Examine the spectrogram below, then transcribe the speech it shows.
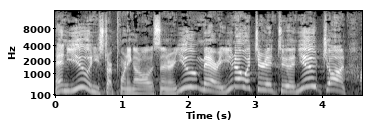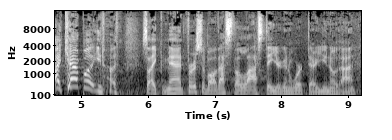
And you, and you start pointing out all the sinners, you, Mary, you know what you're into, and you, John, I can't believe, you know, it's like, man, first of all, that's the last day you're going to work there. You know that.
